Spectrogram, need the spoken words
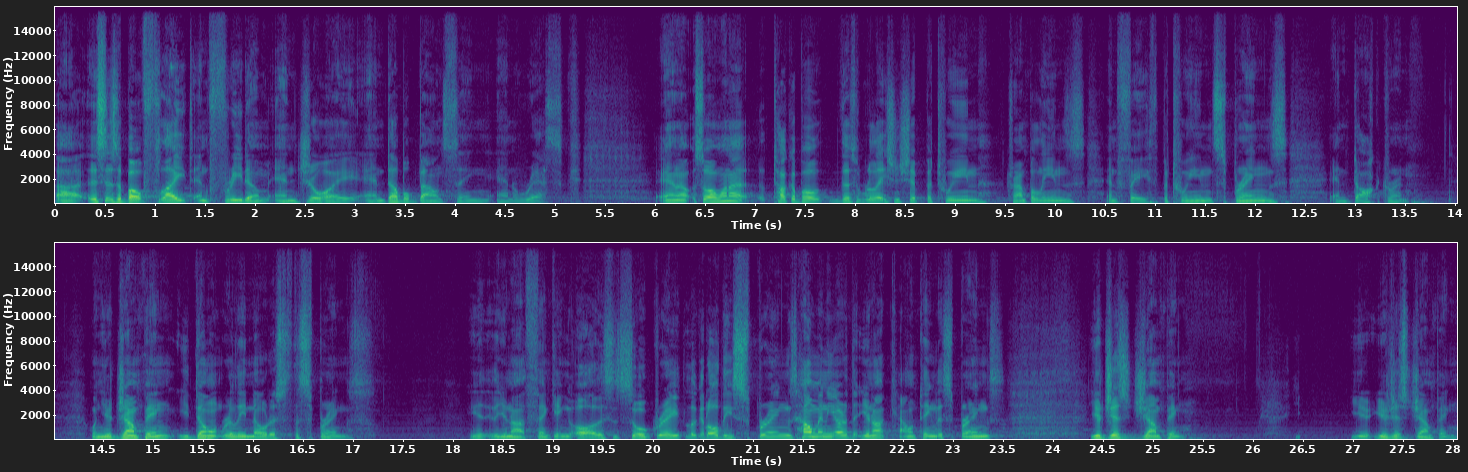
Uh, this is about flight and freedom and joy and double bouncing and risk. And uh, so I want to talk about this relationship between trampolines and faith, between springs and doctrine. When you're jumping, you don't really notice the springs. You're not thinking, oh, this is so great. Look at all these springs. How many are there? You're not counting the springs. You're just jumping. You're just jumping.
